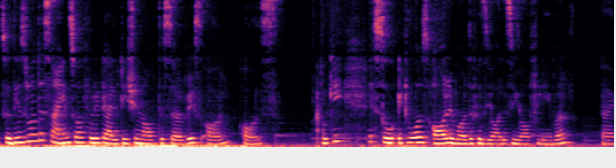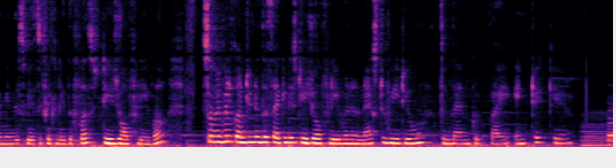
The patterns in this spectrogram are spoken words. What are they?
So these are all the signs of dilatation of the cervix or os. Okay, so it was all about the physiology of labor. I mean this specifically the first stage of labor. So we will continue the second stage of labor in the next video. Till then, goodbye and take care.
